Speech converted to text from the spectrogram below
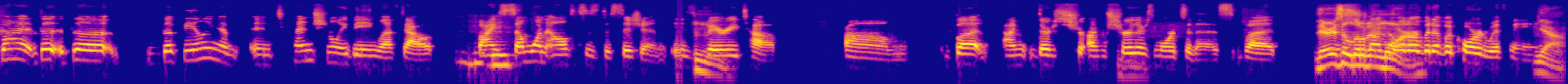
But the the the feeling of intentionally being left out by Mhm. someone else's decision is Mhm. very tough. Um, but I'm there's sure I'm sure there's more to this, but there is a little bit more. a little bit of a chord with me. Yeah.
